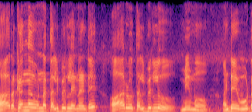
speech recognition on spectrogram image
ఆ రకంగా ఉన్న తలిపిర్లు ఏంటంటే ఆరు తలిపిర్లు మేము అంటే ఊట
